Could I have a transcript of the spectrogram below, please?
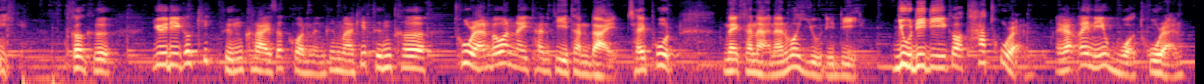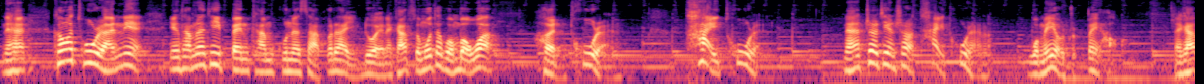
你ก็คืออยู่ดีก็คิดถึงใครสักคนหนึ่งขึ้นมา คิดถึงเธอ突然แปลว่าในทันทีทันใด ใช้พูดในขณะนั้นว่าอยู่ดีๆ อยู่ดีๆ ก็ถ้า突然นะครับไอ้นี้หัว突然นะฮะคำว่า突然เนี่ยยังทำหน้าที่เป็นคำคุณศัพท์ก็ได้อีกด้วยนะครับ สมมุติถ้าผมบอกว่า很突然太突然นะ这件事太突然了 我没有准备好นะครับ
